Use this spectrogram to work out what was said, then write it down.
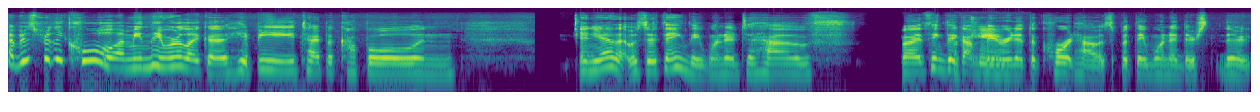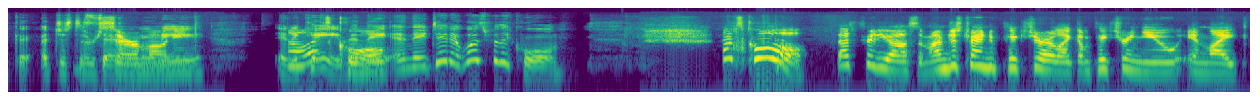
It was really cool. I mean, they were like a hippie type of couple and and yeah, that was their thing. They wanted to have well, I think they A got cave. married at the courthouse, but they wanted their their uh, just a Their ceremony, ceremony. in Oh, a cave, cool. and they and they did. It was really cool. That's cool. That's pretty awesome. I'm just trying to picture like I'm picturing you in like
